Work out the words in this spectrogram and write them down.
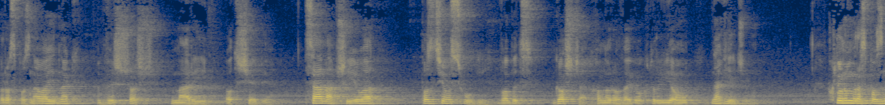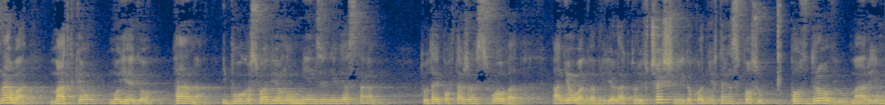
rozpoznała jednak wyższość Marii od siebie. Sama przyjęła pozycję sługi wobec gościa honorowego, który ją nawiedził, w którym rozpoznała matkę mojego Pana i błogosławioną między niewiastami. Tutaj powtarzam słowa anioła Gabriela, który wcześniej dokładnie w ten sposób pozdrowił Marię,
